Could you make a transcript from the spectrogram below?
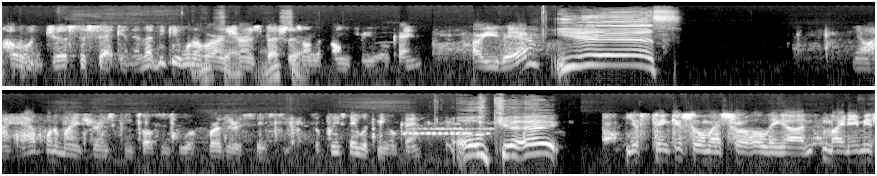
Hold on just a second, and let me get one of our insurance specialists on the phone for you, okay? Are you there? Yes. Now, I have one of my insurance consultants who will further assist you, so please stay with me, okay? Okay. Yes, thank you so much for holding on. My name is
